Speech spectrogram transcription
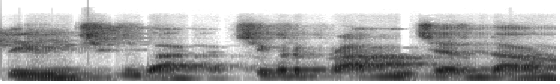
దీవించింది దాకా చివరి ప్రార్థన చేద్దాం.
